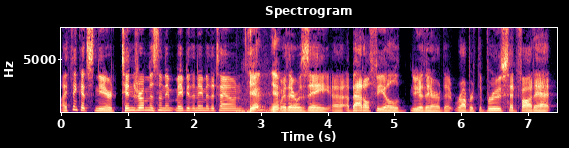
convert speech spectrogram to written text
I think it's near Tyndrum, is the name, maybe the name of the town. Yeah, yeah. Where there was a uh, a battlefield near there that Robert the Bruce had fought at,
